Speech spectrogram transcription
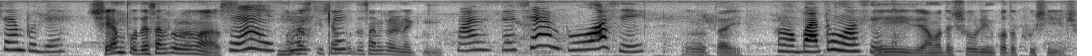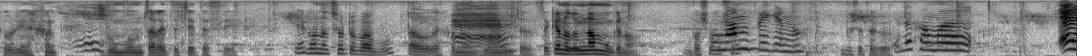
শ্যাম্পু দে। শ্যাম্পু দিয়ে স্নান করবে মাছ? হ্যাঁ মাছ কি শ্যাম্পু দিয়ে স্নান করে নাকি? মাছ দিয়ে শ্যাম্পু আছে। ও তাই? বাথরুম আছে। এই যে আমাদের শরীর কত খুশি। শরীর এখন বুম বুম চালাইতে চাইতেছে। এখনও ছোট বাবু তাও এখনও বুম বুম চালাইতেছে। কেন তুমি নামবো কেন? বসো বসো। নামবে কেন? বসে থাকো। দেখো আমার এই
